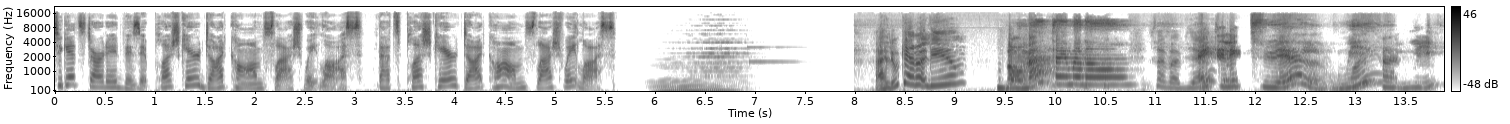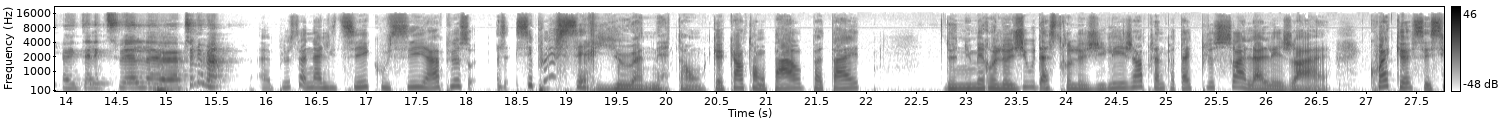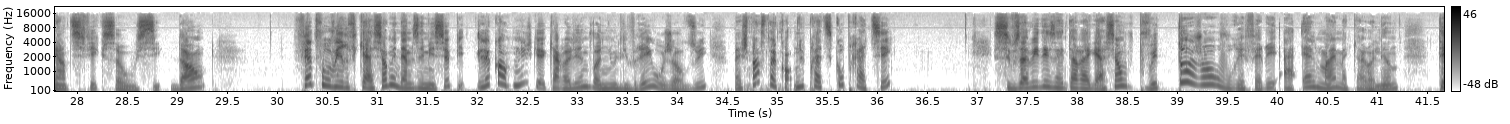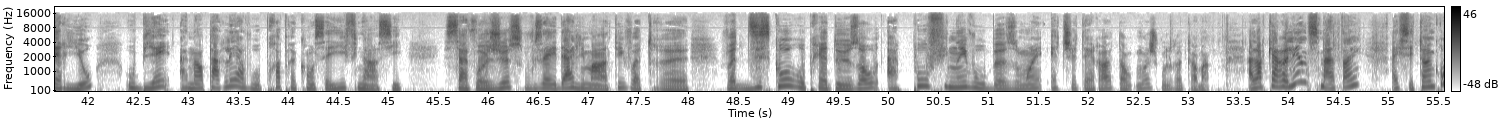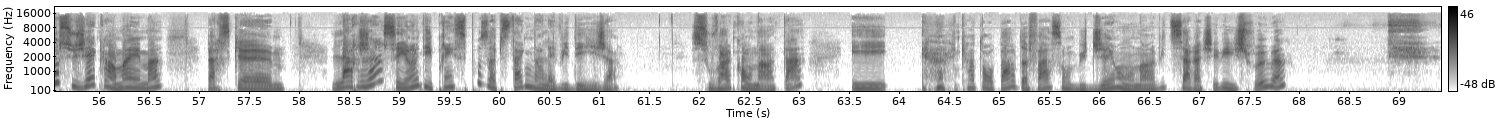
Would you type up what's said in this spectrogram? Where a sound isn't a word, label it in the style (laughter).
To get started, visit plushcare.com slash weight loss. That's plushcare.com slash weight loss. Allô, Caroline? Bon matin, Manon! Ça va bien? Intellectuel, oui, euh, oui, intellectuel, euh, absolument. Euh, plus analytique aussi, hein? Plus, c'est plus sérieux, admettons, que quand on parle peut-être de numérologie ou d'astrologie. Les gens prennent peut-être plus ça à la légère. Quoique, c'est scientifique, ça aussi. Donc, faites vos vérifications, mesdames et messieurs. Puis le contenu que Caroline va nous livrer aujourd'hui, ben, je pense que c'est un contenu pratico-pratique. Si vous avez des interrogations, vous pouvez toujours vous référer à elle-même, à Caroline Thériault, ou bien à en parler à vos propres conseillers financiers. Ça va juste vous aider à alimenter votre, euh, votre discours auprès d'eux autres, à peaufiner vos besoins, etc. Donc, moi, je vous le recommande. Alors, Caroline, ce matin, c'est un gros sujet quand même, hein, parce que l'argent, c'est un des principaux obstacles dans la vie des gens, souvent qu'on entend. Et (laughs) quand on parle de faire son budget, on a envie de s'arracher les cheveux, hein?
